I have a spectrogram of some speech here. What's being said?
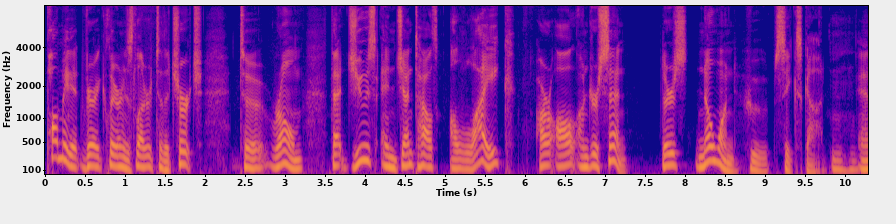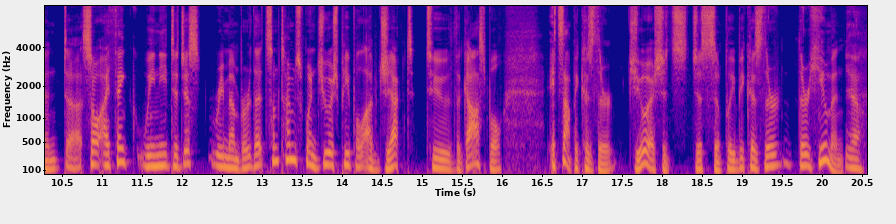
Paul made it very clear in his letter to the church to Rome that Jews and Gentiles alike are all under sin. There's no one who seeks God. Mm-hmm. And uh, so I think we need to just remember that sometimes when Jewish people object to the gospel, it's not because they're Jewish, it's just simply because they're they're human. Yeah.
